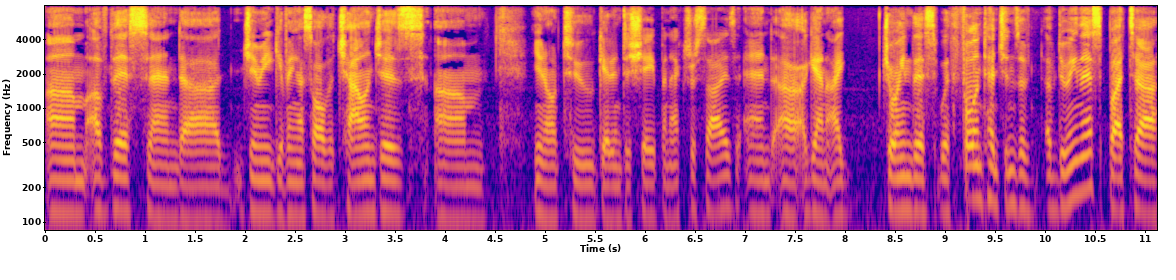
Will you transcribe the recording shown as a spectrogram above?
um, of this and uh, Jimmy giving us all the challenges, um, you know, to get into shape and exercise. And uh, again, I joined this with full intentions of, of doing this, but uh,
